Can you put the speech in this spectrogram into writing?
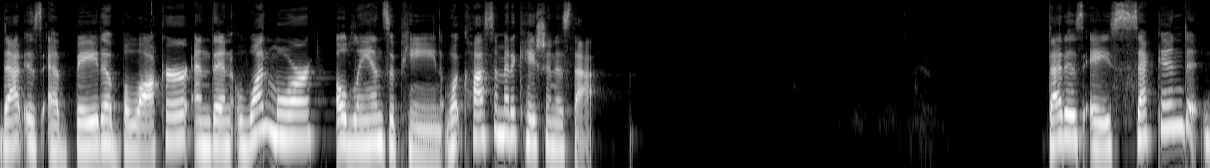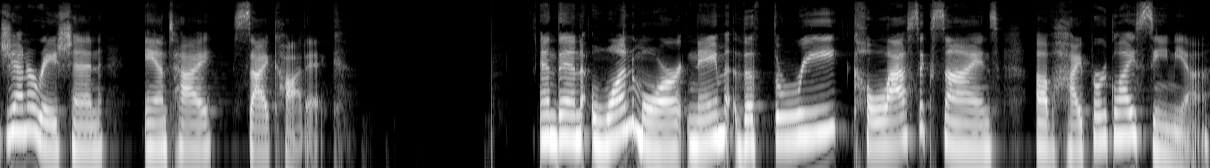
That is a beta blocker. And then one more, olanzapine. What class of medication is that? That is a second generation antipsychotic. And then one more name the three classic signs of hyperglycemia.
